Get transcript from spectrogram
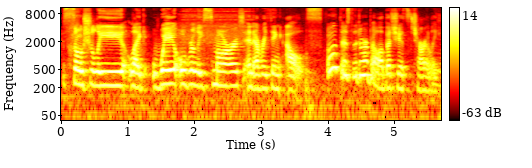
socially, like way overly smart and everything else. Oh, there's the doorbell. I bet she it's Charlie.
